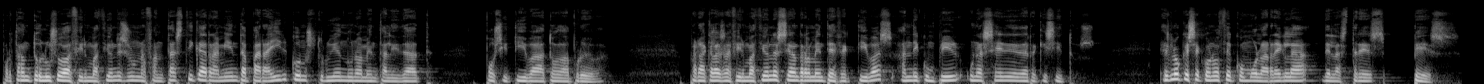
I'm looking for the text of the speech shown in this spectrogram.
Por tanto, el uso de afirmaciones es una fantástica herramienta para ir construyendo una mentalidad positiva a toda prueba. Para que las afirmaciones sean realmente efectivas, han de cumplir una serie de requisitos. Es lo que se conoce como la regla de las tres Ps.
